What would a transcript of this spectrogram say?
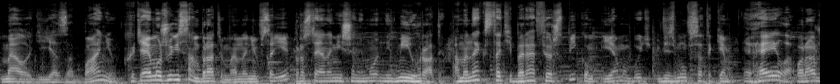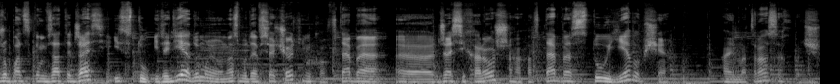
мелоді я забаню. Хоча я можу і сам брати, в мене на все є. Просто я на ще не, не вмію грати. А мене, кстати, бере ферстпіком, і я, мабуть, візьму все-таки гейла, пораджу пацикам взяти Джесі і сту. І тоді я думаю, у нас буде все чотенько. В тебе е, Джесі хороша, а в тебе сту є взагалі? А й матраса хоч.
